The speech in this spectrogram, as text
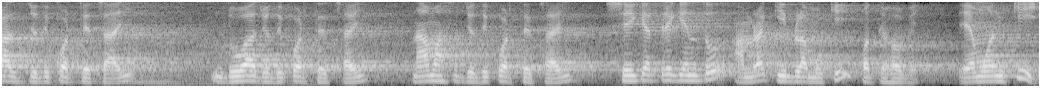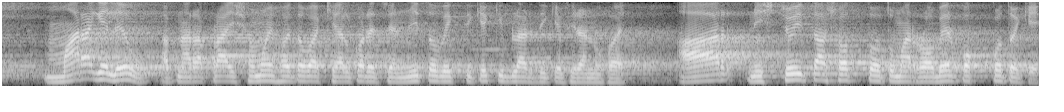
কাজ যদি করতে চাই, দোয়া যদি করতে চাই, নামাজ যদি করতে চাই সেই ক্ষেত্রে কিন্তু আমরা কিবলামুখী হতে হবে। এমন কি মারা গেলেও আপনারা প্রায় সময় হয়তো বা খেয়াল করেছেন, মৃত ব্যক্তিকে কিবলার দিকে ফেরানো হয়। আর নিশ্চয়ই তা সত্য তোমার রবের পক্ষ থেকে।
